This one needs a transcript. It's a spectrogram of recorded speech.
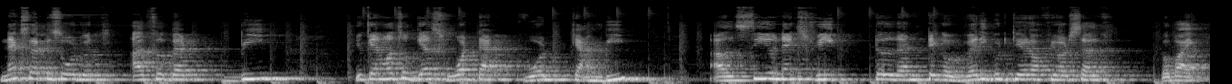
next episode with alphabet B. You can also guess what that word can be. I'll see you next week. Till then, take a very good care of yourself. Bye bye.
